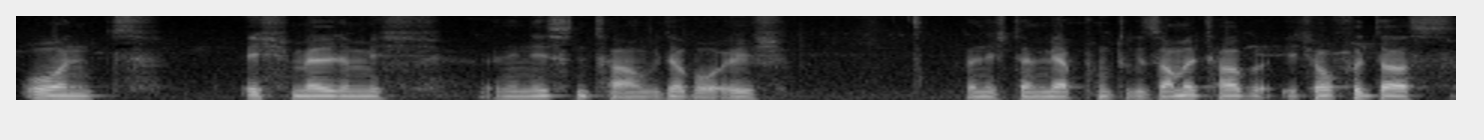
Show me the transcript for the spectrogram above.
Und ich melde mich in den nächsten Tagen wieder bei euch wenn ich dann mehr Punkte gesammelt habe. Ich hoffe, dass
